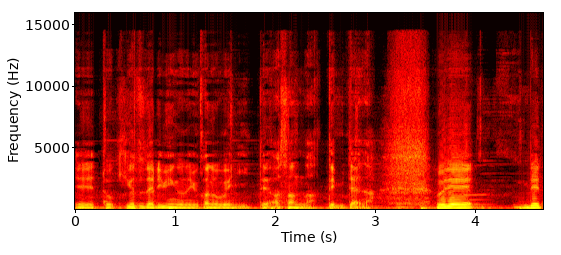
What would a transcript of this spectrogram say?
えっ、と、気がついたリビングの床の上に行って朝になってみたいな。それで、で、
